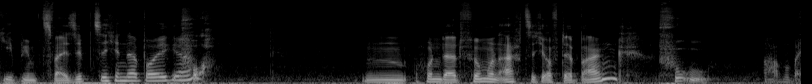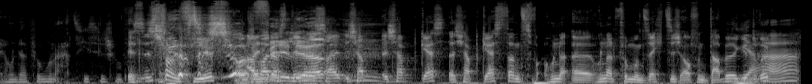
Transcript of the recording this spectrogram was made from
gebe ihm 270 in der Beuge, boah, mm, 185 auf der Bank. puh. Oh, wobei 185 sind schon viel. Es ist schon viel, ist schon aber das viel, Ding ja. ist halt, ich habe ich hab gest, ich hab gestern 200, äh, 165 auf ein Double gedrückt. Ja,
